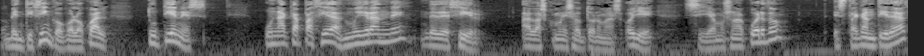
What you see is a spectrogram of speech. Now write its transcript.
2025. 25, con lo cual tú tienes una capacidad muy grande de decir a las comunidades autónomas, oye, si llegamos a un acuerdo, esta cantidad,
